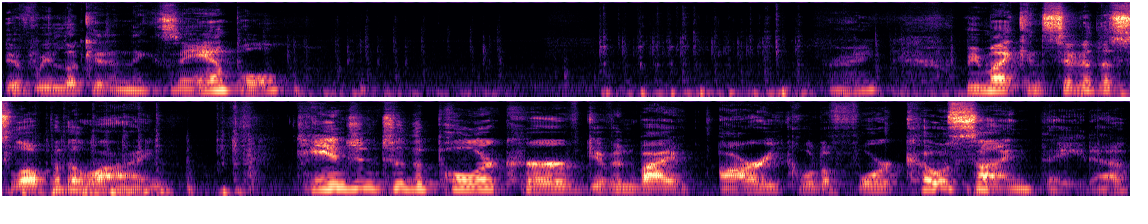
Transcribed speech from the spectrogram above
if we look at an example, right, we might consider the slope of the line tangent to the polar curve given by r equal to 4 cosine theta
